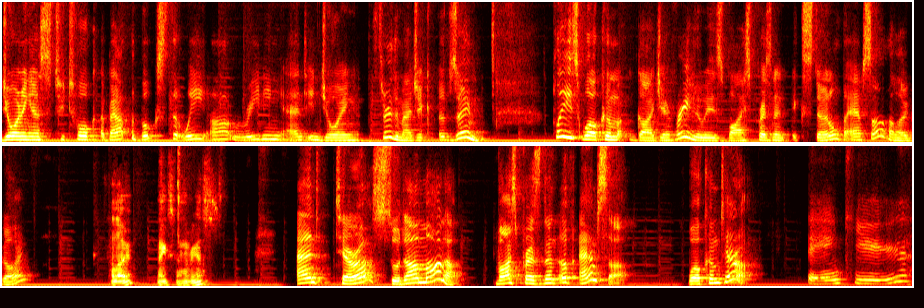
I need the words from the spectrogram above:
joining us to talk about the books that we are reading and enjoying through the magic of Zoom. Please welcome Guy Jeffrey, who is Vice President External for AMSA. Hello, Guy. Hello, thanks for having us. And Tara Sudamana, Vice President of AMSA. Welcome, Tara. Thank you.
